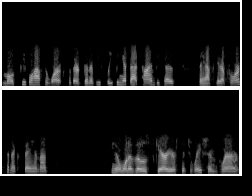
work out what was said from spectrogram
Most people have to work, so they're going to be sleeping at that time because they have to get up for work the next day. And that's, you know, one of those scarier situations where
